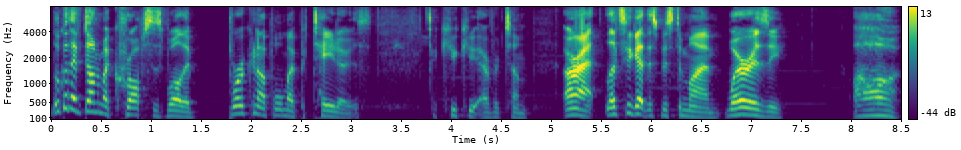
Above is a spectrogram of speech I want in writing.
Look what they've done to my crops as well. They've broken up all my potatoes. A QQ Everton. Alright, let's go get this Mr. Mime. Where is he? Oh,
